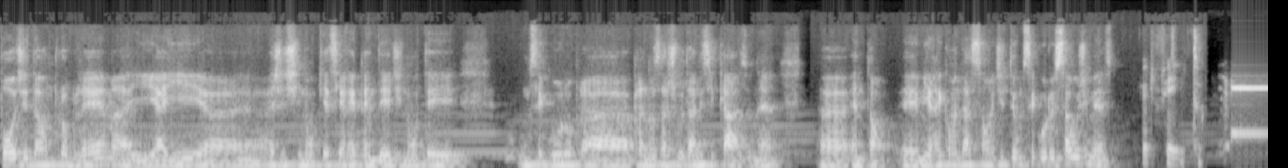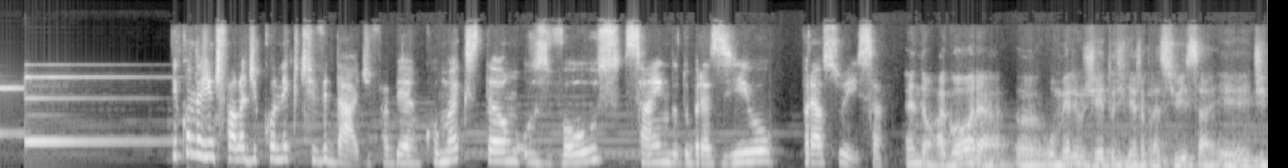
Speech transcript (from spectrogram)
pode dar um problema e aí uh, a gente não quer se arrepender de não ter um seguro para nos ajudar nesse caso, né? Uh, então, eh, minha recomendação é de ter um seguro de saúde mesmo. Perfeito. E quando a gente fala de conectividade, Fabiano, como é que estão os voos saindo do Brasil para a Suíça? Então, agora, uh, o melhor jeito de viajar para a Suíça é de,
